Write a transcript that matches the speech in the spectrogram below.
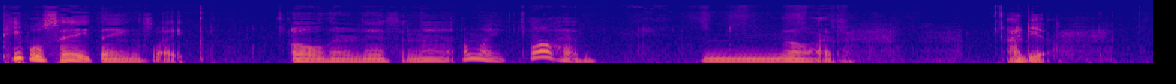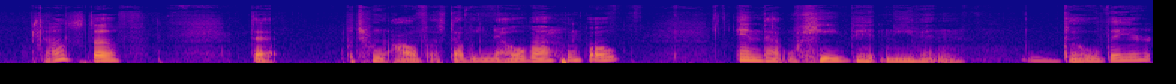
people say things like oh, they're this and that. I'm like, y'all have no idea. All stuff that between all of us that we know about him folk and that we didn't even go there.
